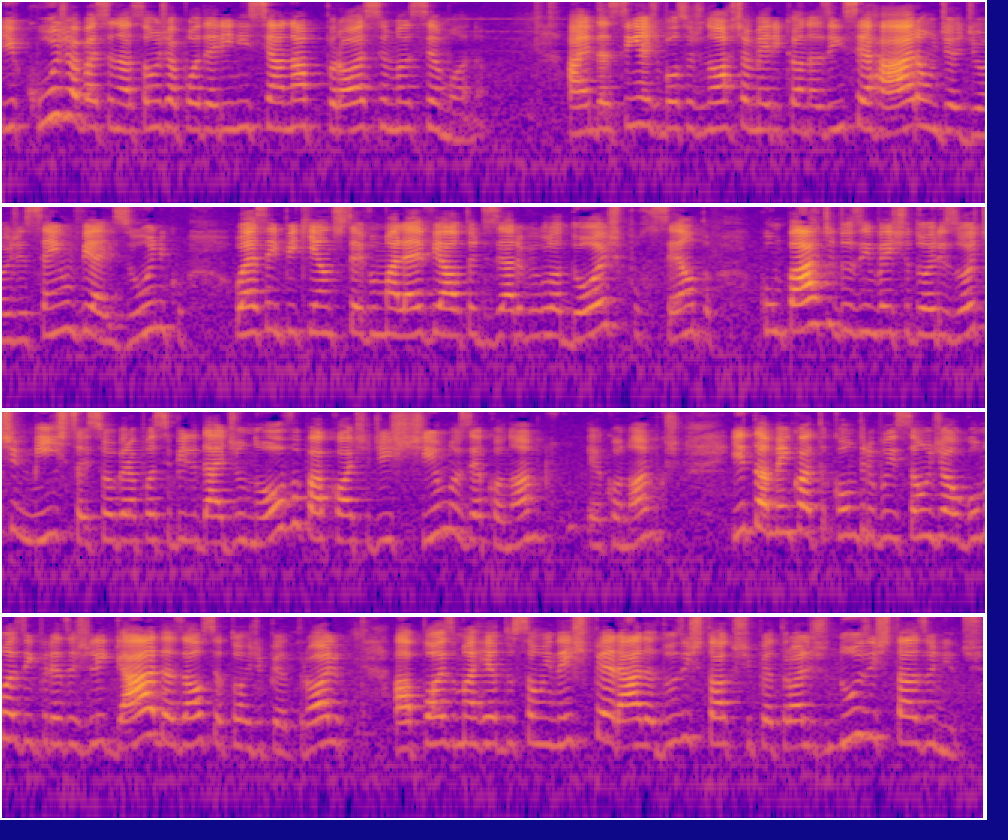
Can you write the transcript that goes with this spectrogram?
e cuja vacinação já poderia iniciar na próxima semana. Ainda assim, as bolsas norte-americanas encerraram o dia de hoje sem um viés único. O S&P 500 teve uma leve alta de 0,2%, com parte dos investidores otimistas sobre a possibilidade de um novo pacote de estímulos econômicos e também com a contribuição de algumas empresas ligadas ao setor de petróleo após uma redução inesperada dos estoques de petróleo nos Estados Unidos.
